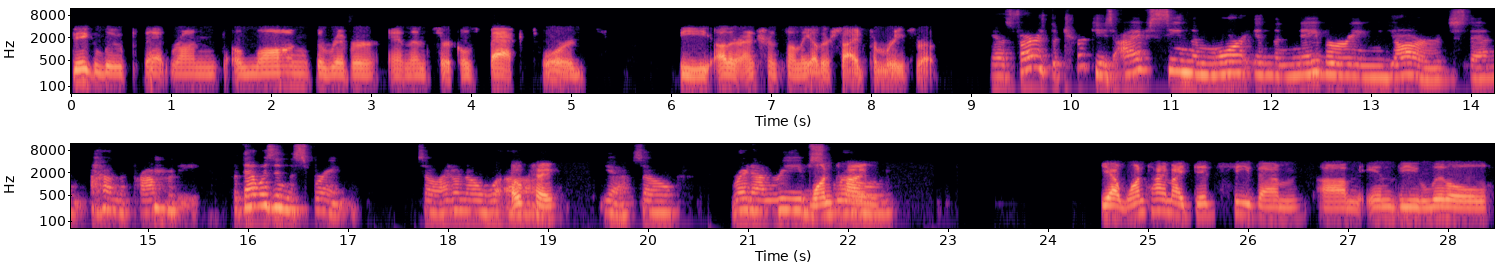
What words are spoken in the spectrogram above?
big loop that runs along the river and then circles back towards the other entrance on the other side from Reeves Road. Yeah, As far as the turkeys, I've seen them more in the neighboring yards than on the property, but that was in the spring. So I don't know. uh, Okay, Yeah, so right on Reeves One time- Road. Yeah, one time I did see them um, in the little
